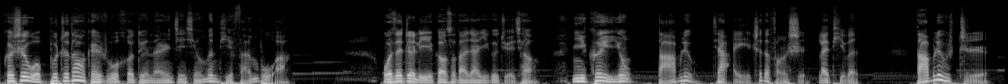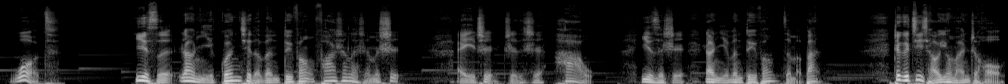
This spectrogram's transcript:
可是我不知道该如何对男人进行问题反哺啊？我在这里告诉大家一个诀窍，你可以用 W 加 H 的方式来提问，W 指 What，意思让你关切的问对方发生了什么事，H 指的是 How。意思是让你问对方怎么办。这个技巧用完之后，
